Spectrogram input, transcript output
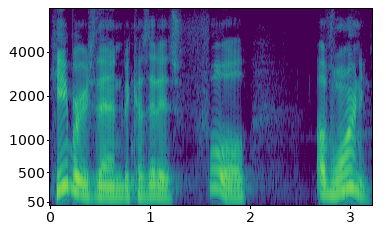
Hebrews then because it is full of warnings.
